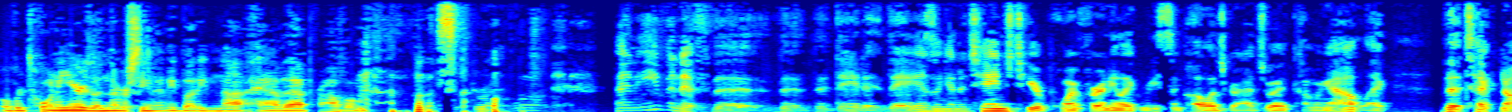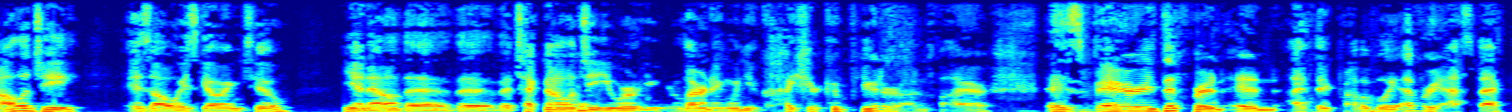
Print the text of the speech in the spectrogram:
over 20 years, I've never seen anybody not have that problem. so. And even if the, the, the day to day isn't going to change, to your point, for any like recent college graduate coming out, like the technology is always going to you know the the the technology you were you were learning when you got your computer on fire is very different in I think probably every aspect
